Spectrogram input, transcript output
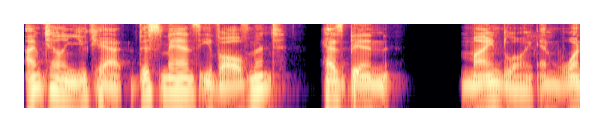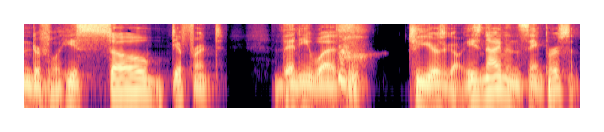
I'm telling you, Kat, this man's evolvement has been mind blowing and wonderful. He's so different than he was two years ago. He's not even the same person.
